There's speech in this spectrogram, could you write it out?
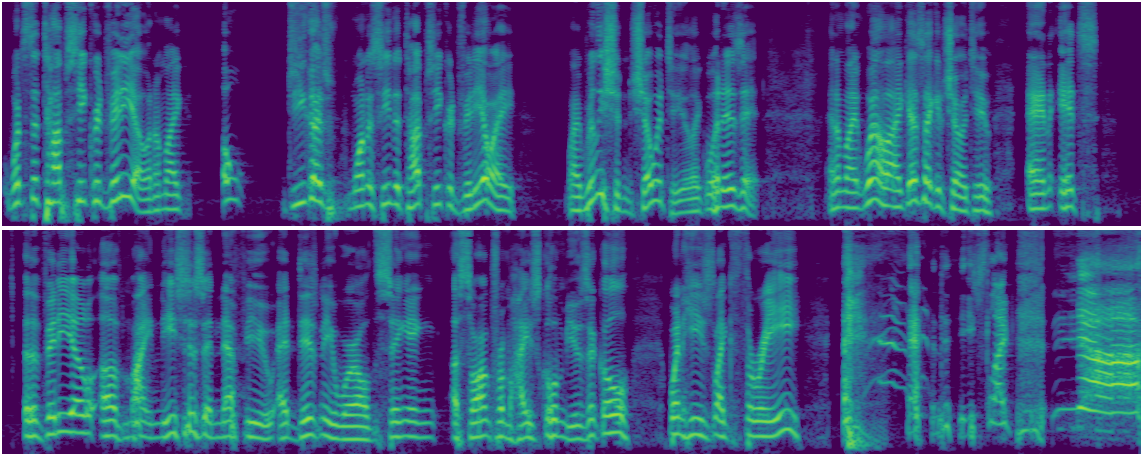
"What's the top secret video?" And I'm like, "Oh, do you guys want to see the top secret video?" I, I really shouldn't show it to you. Like, what is it? And I'm like, "Well, I guess I could show it to you." And it's a video of my nieces and nephew at Disney World singing a song from High School Musical when he's like three. and he's like, no.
